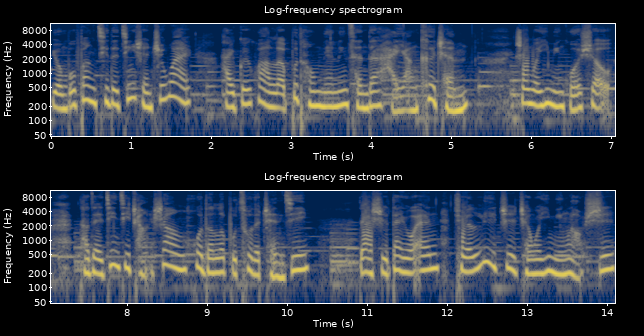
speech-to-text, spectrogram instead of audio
永不放弃的精神之外，还规划了不同年龄层的海洋课程。身为一名国手，他在竞技场上获得了不错的成绩，但是戴佑安却立志成为一名老师。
